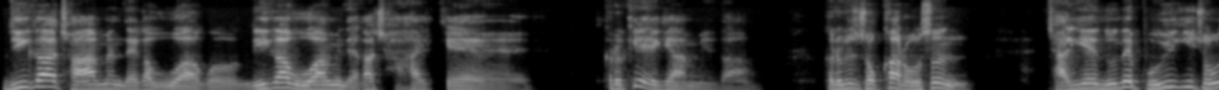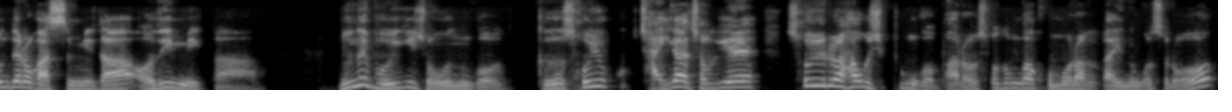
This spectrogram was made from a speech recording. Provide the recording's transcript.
네가 좌하면 내가 우하고 네가 우하면 내가 좌할게. 그렇게 얘기합니다. 그러면서 조카 롯은 자기의 눈에 보이기 좋은 데로 갔습니다. 어디입니까? 눈에 보이기 좋은 곳, 그 소유, 자기가 저기에 소유를 하고 싶은 곳, 바로 소돔과 고모라가 있는 곳으로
